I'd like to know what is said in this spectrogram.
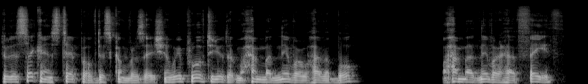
to the second step of this conversation. We prove to you that muhammad never have a book. Muhammad never have faith.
